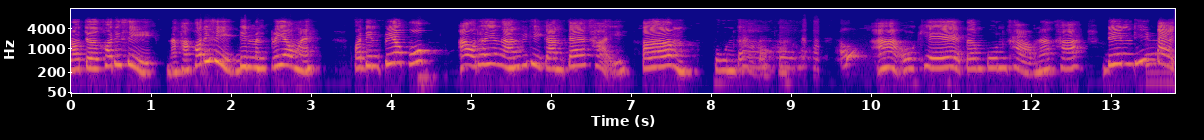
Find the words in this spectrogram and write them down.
เราเจอข้อที่สี่นะคะ ข้อที่สี่ดินมันเปรี้ยวไง พอดินเปรี้ยวปุ๊บอ้าวถ้าอย่างนั้นวิธีการแก้ไข เติม ปูนก็ขาวปูค่ะนขาวอ่าโอเค เติมปูนขาวนะคะ ดินที่แตก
